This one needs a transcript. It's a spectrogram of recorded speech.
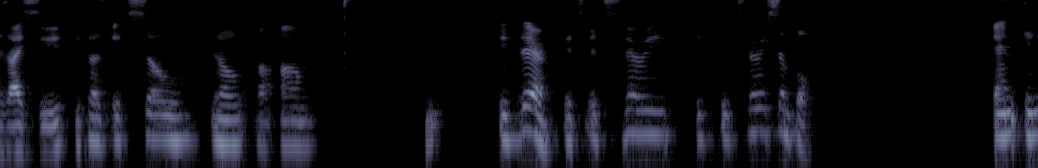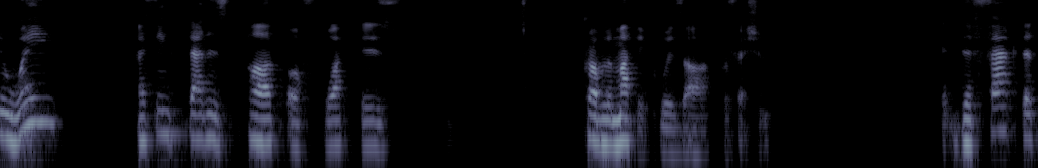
as i see it because it's so you know uh, um it's there it's it's very it, it's very simple and in a way i think that is part of what is problematic with our profession. The fact that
